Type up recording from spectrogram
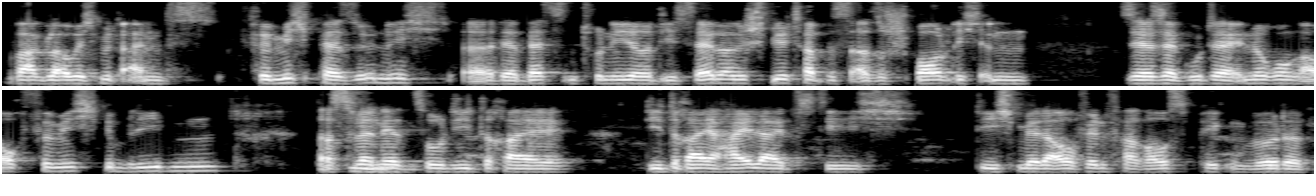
War, glaube ich, mit eines für mich persönlich äh, der besten Turniere, die ich selber gespielt habe. Ist also sportlich in sehr, sehr guter Erinnerung auch für mich geblieben. Das wären mhm. jetzt so die drei, die drei Highlights, die ich, die ich mir da auf jeden Fall rauspicken würde.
